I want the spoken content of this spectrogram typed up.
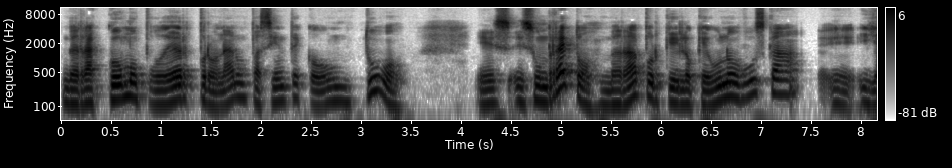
¿verdad? Cómo poder pronar un paciente con un tubo. Es, es un reto, ¿verdad? Porque lo que uno busca eh, y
